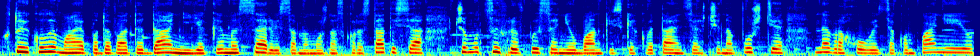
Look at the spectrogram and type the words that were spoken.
Хто і коли має подавати дані, якими сервісами можна скористатися, чому цифри вписані у банківських квитанціях чи на пошті не враховуються компанією,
